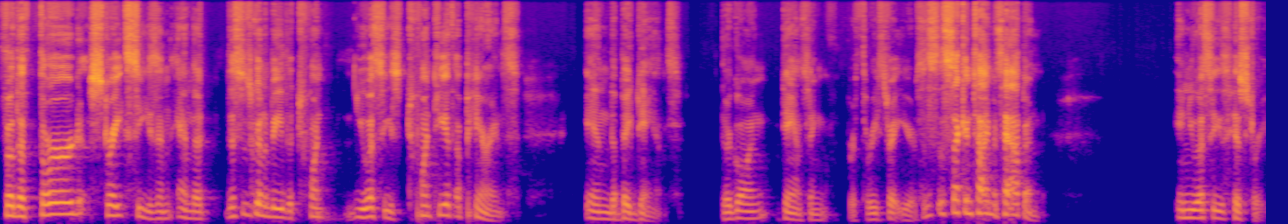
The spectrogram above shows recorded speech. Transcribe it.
For the third straight season, and the this is going to be the 20, USC's 20th appearance in the big dance. They're going dancing for three straight years. This is the second time it's happened in USC's history.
